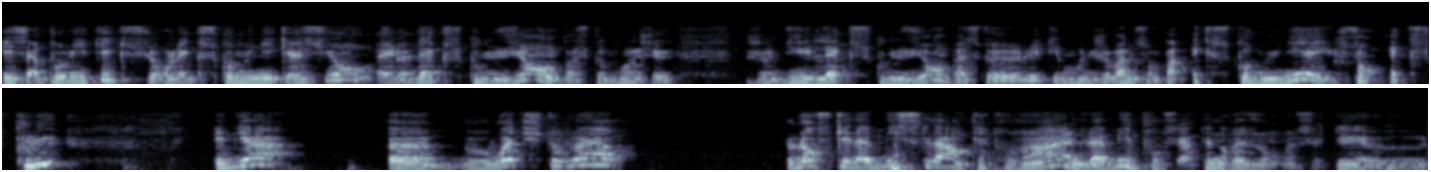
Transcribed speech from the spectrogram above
et sa politique sur l'excommunication et l'exclusion, parce que moi je, dis l'exclusion parce que les témoins de ne sont pas excommuniés, ils sont exclus, eh bien, euh, Watchtower Lorsqu'elle a mis cela en 81, elle l'a mis pour certaines raisons. C'était euh,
